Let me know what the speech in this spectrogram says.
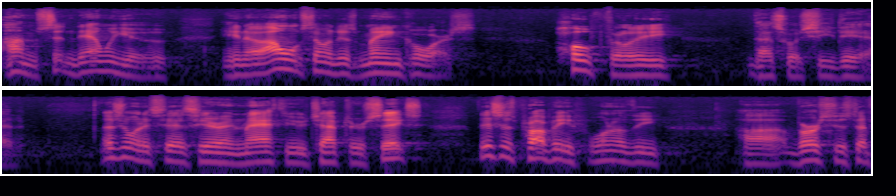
I'm sitting down with you. You know, I want some of this main course. Hopefully, that's what she did. Listen what it says here in Matthew chapter 6. This is probably one of the uh, verses that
